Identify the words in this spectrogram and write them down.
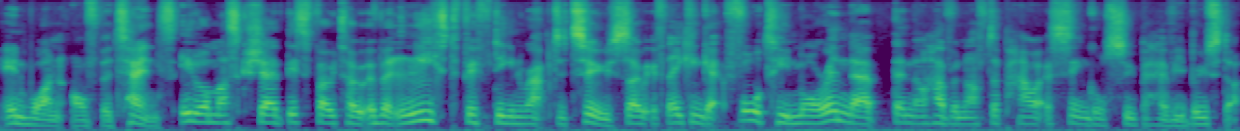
in one of the tents. Elon Musk shared this photo of at least 15 Raptor 2 so if they can get 14 more in there then they'll have enough to power a single super heavy booster.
